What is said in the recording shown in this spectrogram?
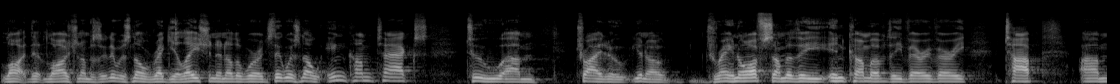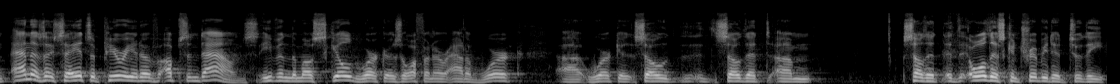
large numbers. There was no regulation, in other words. There was no income tax to um, try to, you know, drain off some of the income of the very, very top. Um, and as I say, it's a period of ups and downs. Even the most skilled workers often are out of work. Uh, work so, so that, um, so that all this contributed to the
